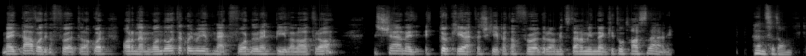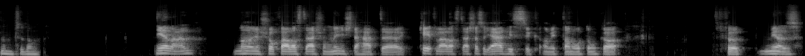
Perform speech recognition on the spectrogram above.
megy távolodik a Földtől, akkor arra nem gondoltak, hogy mondjuk megfordul egy pillanatra, és csinál egy, egy tökéletes képet a Földről, amit utána mindenki tud használni? Nem tudom, nem tudom. Nyilván nagyon sok választásunk nincs, tehát eh, két választás az, hogy elhisszük, amit tanultunk a föld, mi az?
